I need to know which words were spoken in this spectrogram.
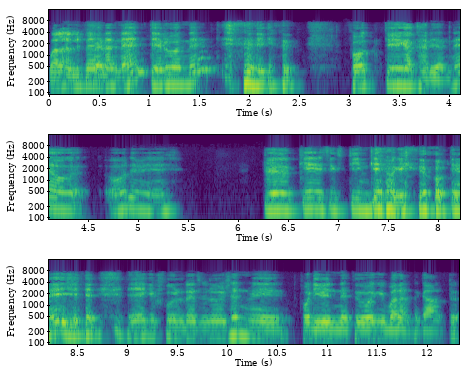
බලන්න බෑ. වැඩක් නැහැ. තේරුවක් නැහැ. 4K එකක් හරියන්නේ නැහැ. ඕනේ මේ 12K 16K වගේ ඕනේ. ඒකේ full resolution මේ පොඩි වෙන්නේ නැතුව වගේ බලන්න ගන්නට.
